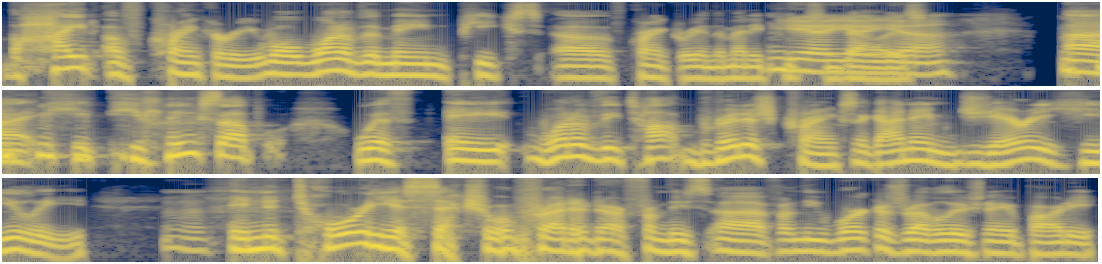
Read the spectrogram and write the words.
the height of crankery, well, one of the main peaks of crankery in the many peaks Yeah, and yeah, valleys, yeah. uh, he, he links up with a one of the top British cranks, a guy named Gerry Healy, Ugh. a notorious sexual predator from these uh, from the Workers' Revolutionary Party.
